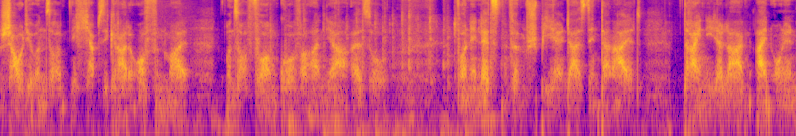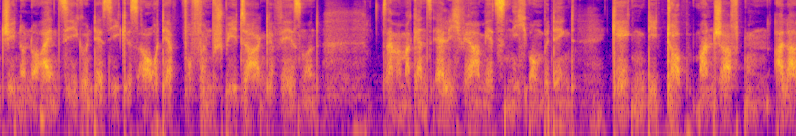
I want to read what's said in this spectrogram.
schau dir unsere, ich habe sie gerade offen mal, unsere Formkurve an, ja. Also von den letzten fünf Spielen, da sind dann halt drei Niederlagen, ein Unentschieden und nur ein Sieg. Und der Sieg ist auch der vor fünf Spieltagen gewesen. Und seien wir mal ganz ehrlich, wir haben jetzt nicht unbedingt gegen die Top-Mannschaften aller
